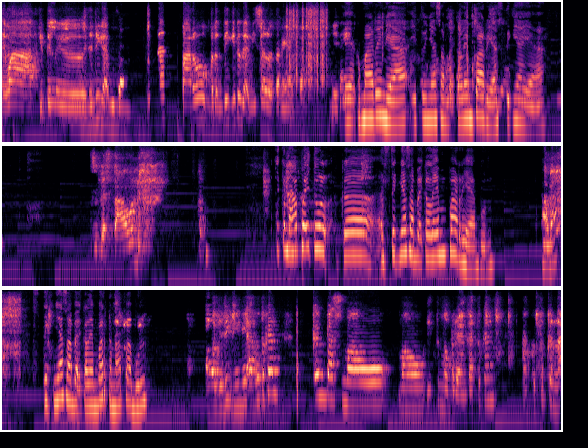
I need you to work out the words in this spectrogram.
lewat gitu loh. Jadi nggak bisa paruh berhenti gitu nggak bisa loh ternyata. Jadi Kayak kemarin ya, itunya sampai kelempar ya sticknya ya. 11 tahun. Itu kenapa itu ke sticknya sampai kelempar ya, Bun? Apa? Sticknya sampai kelempar kenapa, Bul? Oh jadi gini, aku tuh kan kan pas mau mau itu mau berangkat tuh kan aku tuh kena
